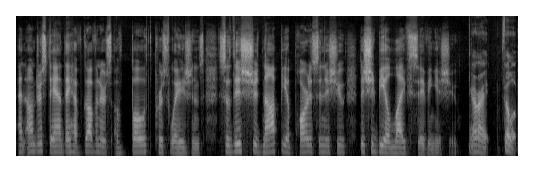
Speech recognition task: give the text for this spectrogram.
and understand they have governors of both persuasions. So this should not be a partisan issue. This should be a life saving issue. All right, Philip.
